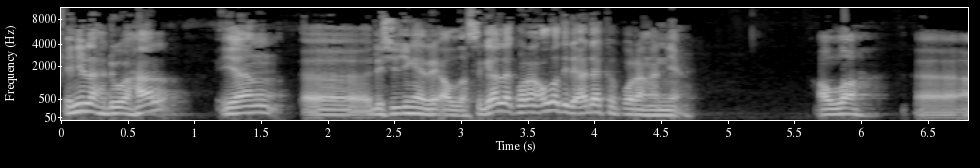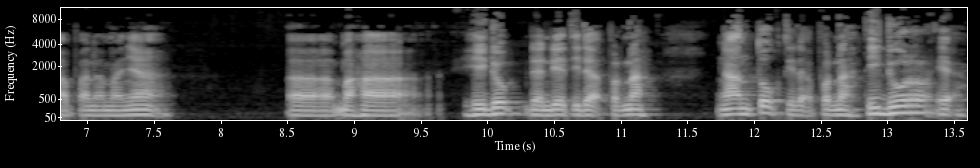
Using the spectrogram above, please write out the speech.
Inilah dua hal yang uh, disucikan dari Allah. Segala kekurangan Allah tidak ada kekurangannya. Allah uh, apa namanya uh, maha hidup dan dia tidak pernah ngantuk, tidak pernah tidur ya.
